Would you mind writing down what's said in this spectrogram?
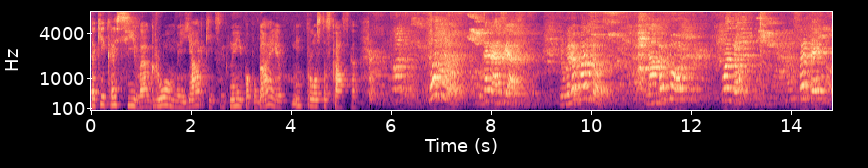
Такие красивые, огромные, яркие, цветные попугаи. Просто сказка. Número 4. Number 4. 4. Suerte.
